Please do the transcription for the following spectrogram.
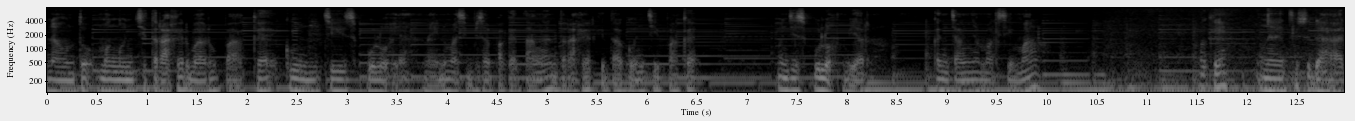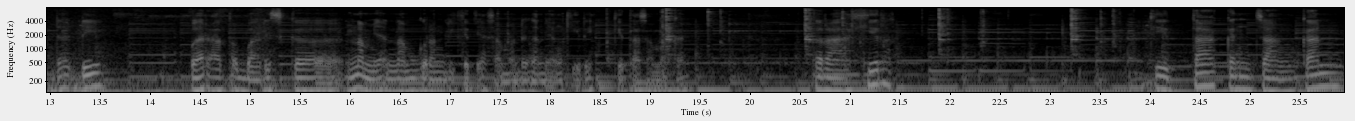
Nah untuk mengunci terakhir baru pakai kunci 10 ya. Nah ini masih bisa pakai tangan. Terakhir kita kunci pakai kunci 10 biar kencangnya maksimal. Oke nah itu sudah ada di bar atau baris ke 6 ya 6 kurang dikit ya sama dengan yang kiri kita samakan. Terakhir kita kencangkan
